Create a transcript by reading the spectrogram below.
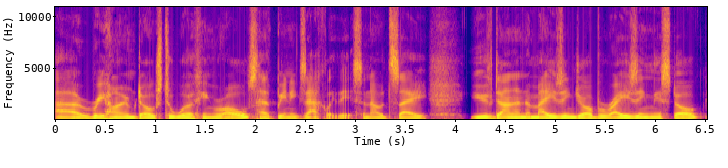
uh, rehomed dogs to working roles have been exactly this. And I would say, you've done an amazing job raising this dog.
